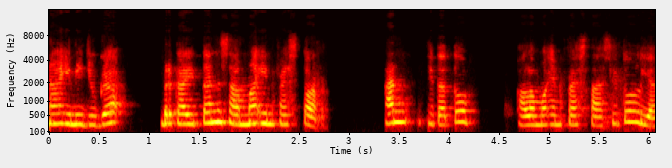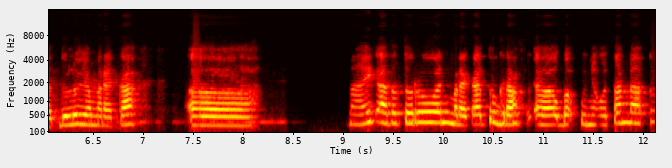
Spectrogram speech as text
Nah ini juga berkaitan sama investor. Kan kita tuh kalau mau investasi tuh lihat dulu ya mereka uh, naik atau turun, mereka tuh graf, uh, punya utang nggak ke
